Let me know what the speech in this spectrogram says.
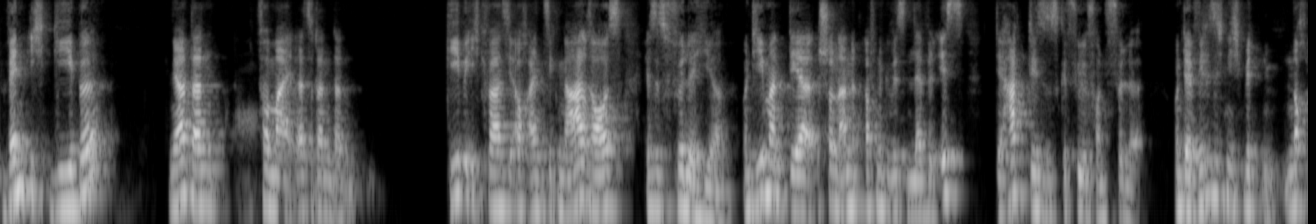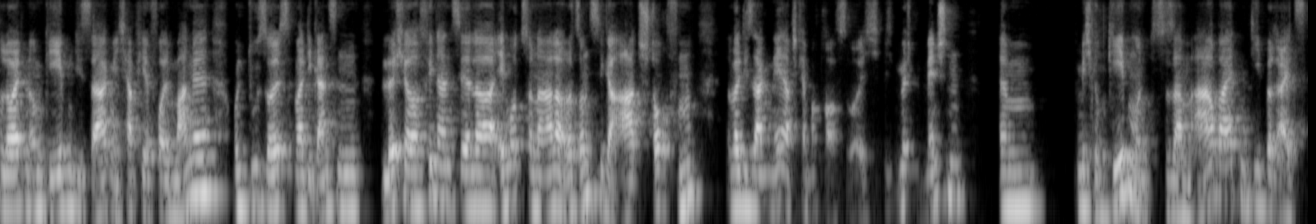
wenn ich gebe, ja, dann vermeide, also dann, dann gebe ich quasi auch ein Signal raus, es ist Fülle hier. Und jemand, der schon an, auf einem gewissen Level ist, der hat dieses Gefühl von Fülle. Und der will sich nicht mit noch Leuten umgeben, die sagen, ich habe hier voll Mangel und du sollst mal die ganzen Löcher finanzieller, emotionaler oder sonstiger Art stopfen, weil die sagen, nee, habe ich keinen Bock drauf. So, ich, ich möchte Menschen ähm, mich umgeben und zusammenarbeiten, die bereits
